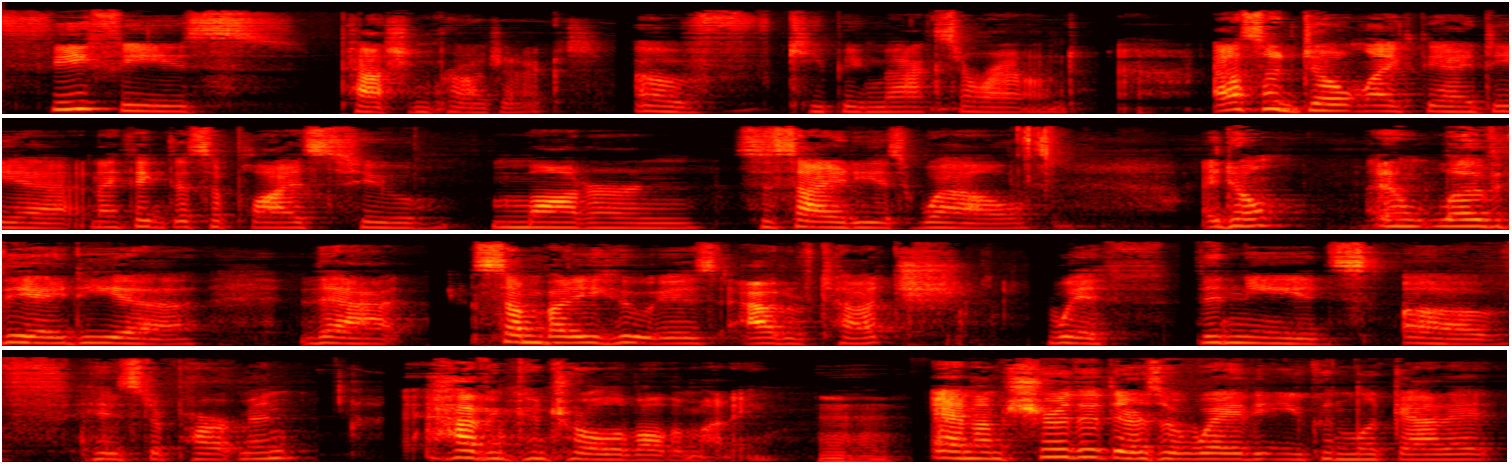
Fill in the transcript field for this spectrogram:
Fifi's passion project of keeping Max around. I also don't like the idea, and I think this applies to modern society as well. I don't I don't love the idea that somebody who is out of touch with the needs of his department having control of all the money. Mm-hmm. And I'm sure that there's a way that you can look at it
